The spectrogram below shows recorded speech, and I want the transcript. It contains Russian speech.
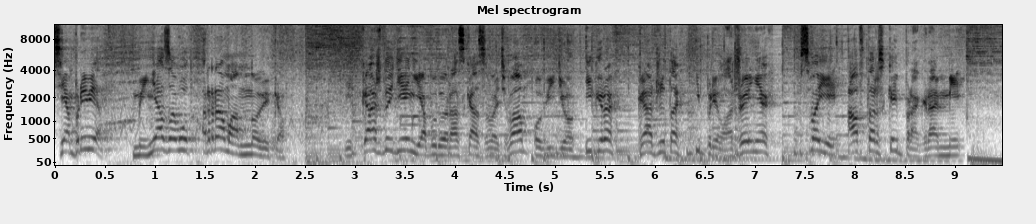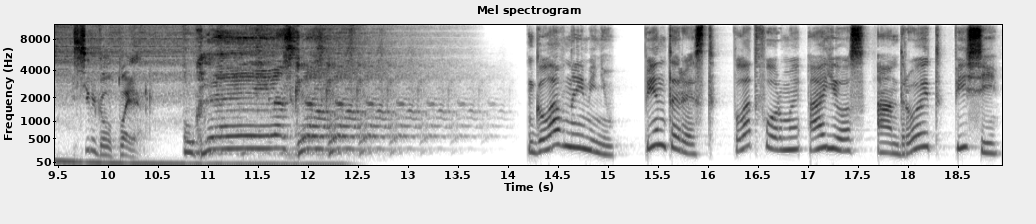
Всем привет! Меня зовут Роман Новиков. И каждый день я буду рассказывать вам о видеоиграх, гаджетах и приложениях в своей авторской программе Синглплеер. Okay, let's go. Главное меню. Pinterest. Платформы iOS, Android, PC.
